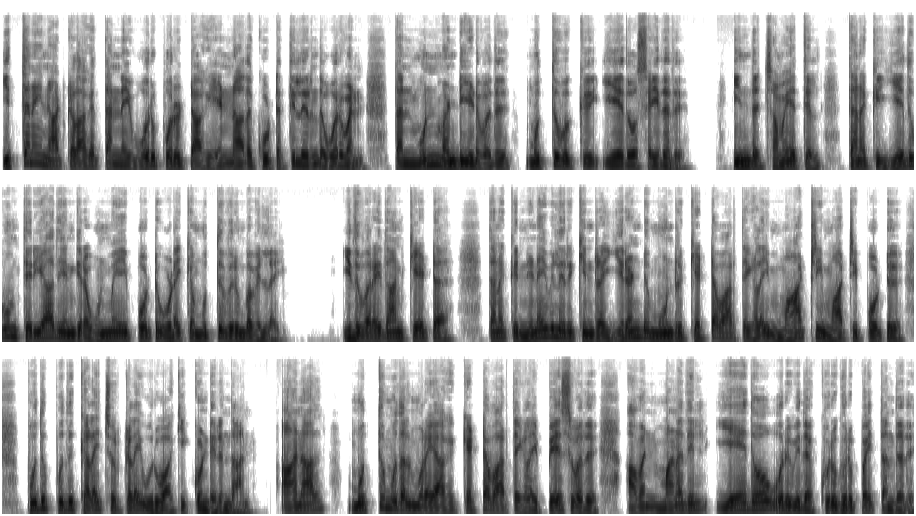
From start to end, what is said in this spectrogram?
இத்தனை நாட்களாக தன்னை ஒரு பொருட்டாக எண்ணாத கூட்டத்தில் இருந்த ஒருவன் தன் முன் மண்டியிடுவது முத்துவுக்கு ஏதோ செய்தது. இந்தச் சமயத்தில் தனக்கு எதுவும் தெரியாது என்கிற உண்மையை போட்டு உடைக்க முத்து விரும்பவில்லை. இதுவரைதான் கேட்ட தனக்கு நினைவில் இருக்கின்ற இரண்டு மூன்று கெட்ட வார்த்தைகளை மாற்றி மாற்றி போட்டு புது புது கலைச்சொற்களை உருவாக்கிக் கொண்டிருந்தான். ஆனால் முத்து முதல் முறையாக கெட்ட வார்த்தைகளை பேசுவது அவன் மனதில் ஏதோ ஒருவித குறுகுறுப்பை தந்தது.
